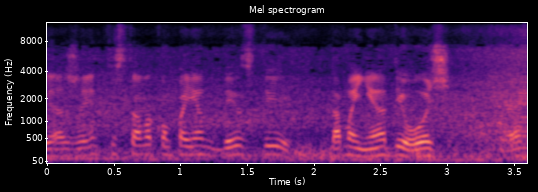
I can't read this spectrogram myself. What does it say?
E a gente estava acompanhando desde da manhã de hoje. Né?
